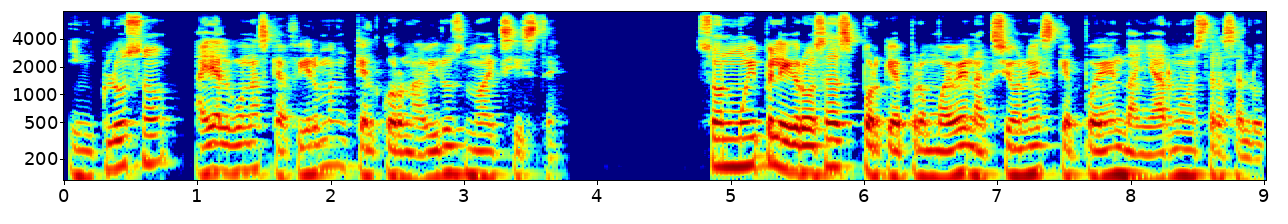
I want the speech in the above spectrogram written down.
incluso hay algunas que afirman que el coronavirus no existe. Son muy peligrosas porque promueven acciones que pueden dañar nuestra salud.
